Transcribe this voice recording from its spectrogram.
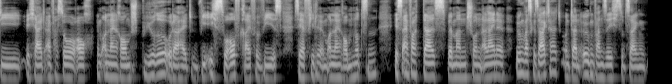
die ich halt einfach so auch im Online-Raum spüre oder halt wie ich es so aufgreife, wie es sehr viele im Online-Raum nutzen, ist einfach, dass wenn man schon alleine irgendwas gesagt hat und dann irgendwann sich sozusagen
